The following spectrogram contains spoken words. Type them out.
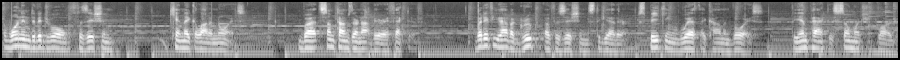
One individual physician can make a lot of noise, but sometimes they're not very effective. But if you have a group of physicians together speaking with a common voice, the impact is so much larger.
